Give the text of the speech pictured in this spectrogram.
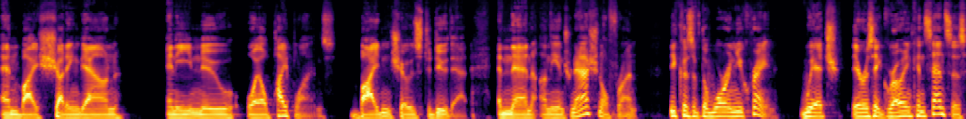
and by shutting down any new oil pipelines. Biden chose to do that. And then on the international front, because of the war in Ukraine, which there is a growing consensus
